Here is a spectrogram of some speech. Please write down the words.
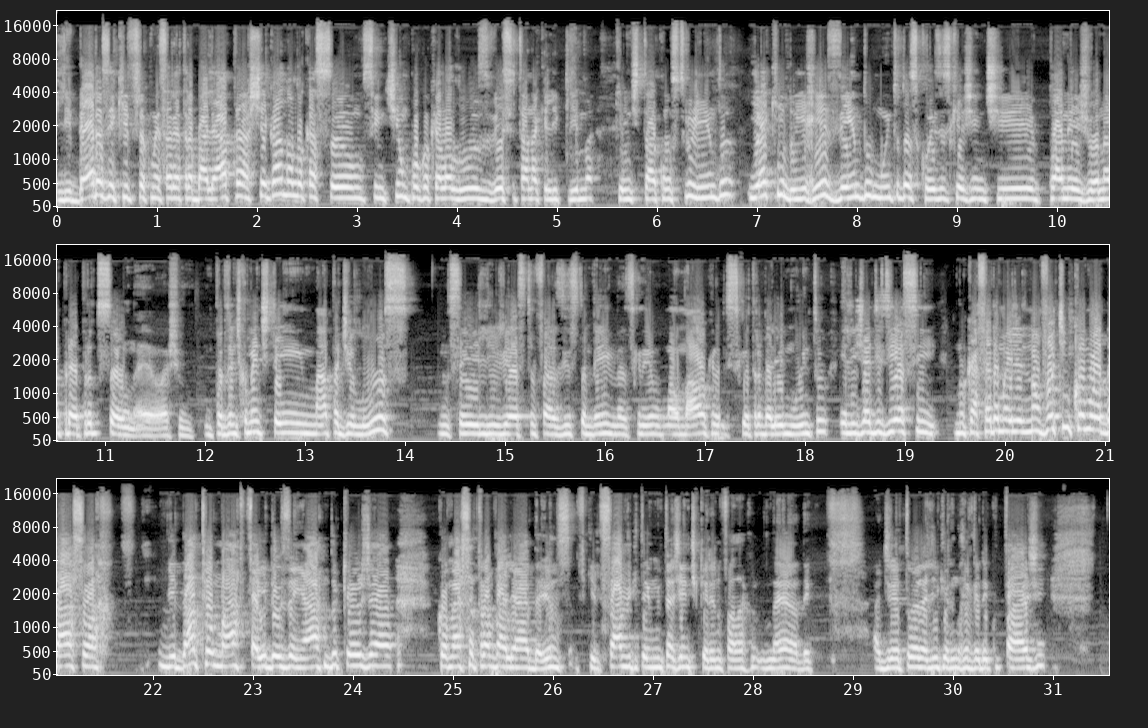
libera as equipes para começarem a trabalhar para chegar na locação, sentir um pouco aquela luz, ver se está naquele clima que a gente está construindo e é aquilo, e revendo muito das coisas que a gente planejou na pré-produção, né? Eu acho importante como a gente tem mapa de luz, não sei, Lívia, se tu faz isso também, mas que nem o Mal Mal, que eu disse que eu trabalhei muito, ele já dizia assim, no café da manhã, ele não vou te incomodar só, me dá teu mapa aí desenhado que eu já começo a trabalhar, daí eu, porque ele sabe que tem muita gente querendo falar, né, a diretora ali querendo rever decupagem,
